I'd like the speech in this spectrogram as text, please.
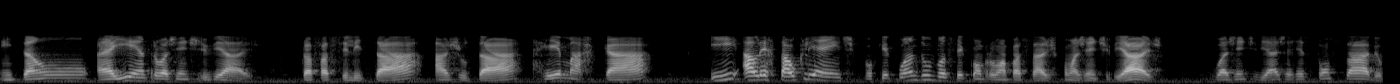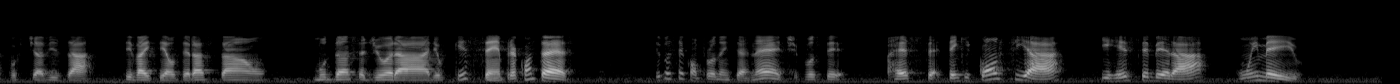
Então, aí entra o agente de viagem para facilitar, ajudar, remarcar e alertar o cliente, porque quando você compra uma passagem com agente viagem, o agente viagem é responsável por te avisar se vai ter alteração, mudança de horário, que sempre acontece. Se você comprou na internet, você tem que confiar que receberá um e-mail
